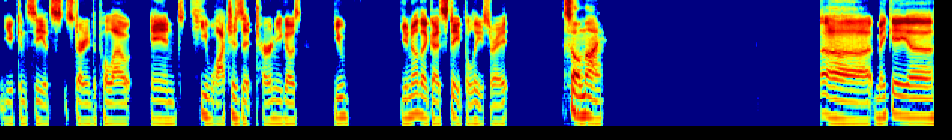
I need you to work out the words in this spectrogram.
You can see it's starting to pull out, and he watches it turn. He goes, "You, you know that guy's state police, right?" So am I. Uh, make a uh,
